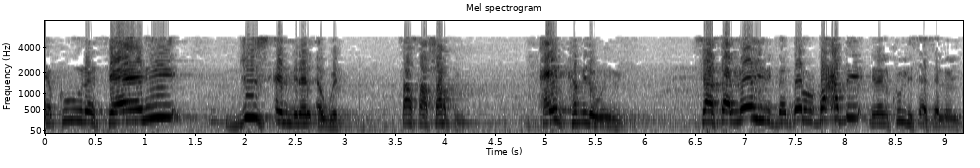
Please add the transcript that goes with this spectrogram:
yakuuna haani juzءa min alawal saasaa shardi. Qayb ka mida waa inuu yihi saasaa loo yihi badl bacdi min alkuli saasaa loo yihi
